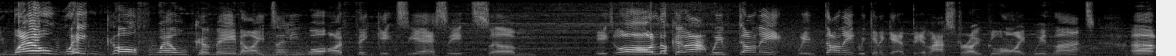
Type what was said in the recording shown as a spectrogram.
Well, Winkoff, welcome in. I tell you what, I think it's yes, it's um, it's oh look at that, we've done it, we've done it. We're gonna get a bit of Astro Glide with that. Uh,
